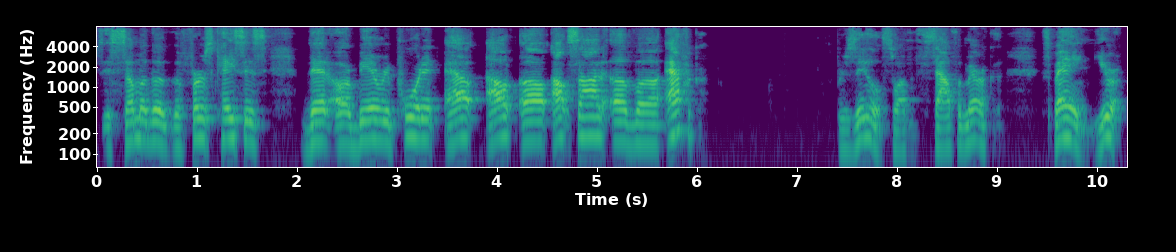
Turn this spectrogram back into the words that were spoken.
some of the, the first cases that are being reported out out uh, outside of uh, Africa, Brazil, South South America, Spain, Europe.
